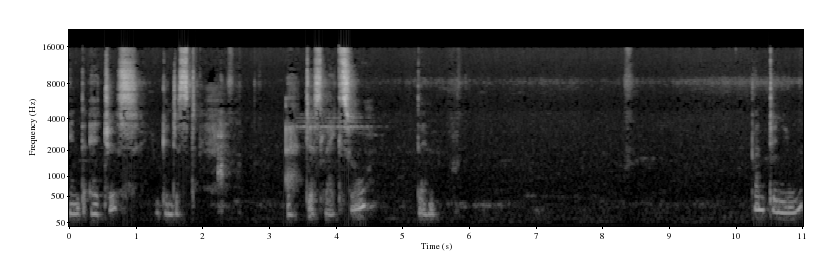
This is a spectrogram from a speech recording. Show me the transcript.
in the edges, you can just add just like so. Then continue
